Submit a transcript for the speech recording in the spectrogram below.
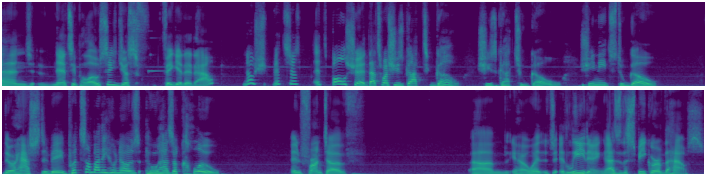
and Nancy Pelosi just figured it out? No, it's just it's bullshit. That's why she's got to go. She's got to go. She needs to go. There has to be put somebody who knows who has a clue in front of um, you know, leading as the speaker of the house.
